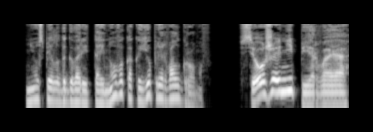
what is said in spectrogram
Не успела договорить Тайнова, как ее прервал Громов. «Все же не первая,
